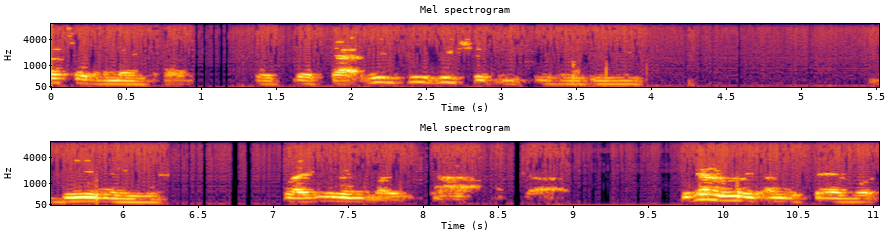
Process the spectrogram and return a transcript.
that's sort of the main point with, with that. We, we we shouldn't even be dealing like even like ah, oh my god. We gotta really understand what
